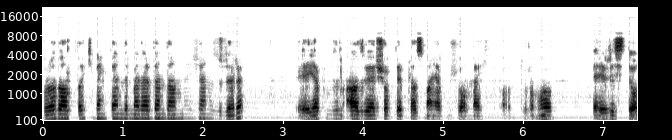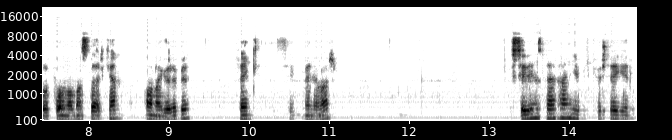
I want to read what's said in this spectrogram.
Burada alttaki renklendirmelerden de anlayacağınız üzere e, yapımızın az veya çok deplasman yapmış olma durumu, e, riskli olup olmaması derken ona göre bir renk sekmeni var. İstediğiniz herhangi bir köşeye gelip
